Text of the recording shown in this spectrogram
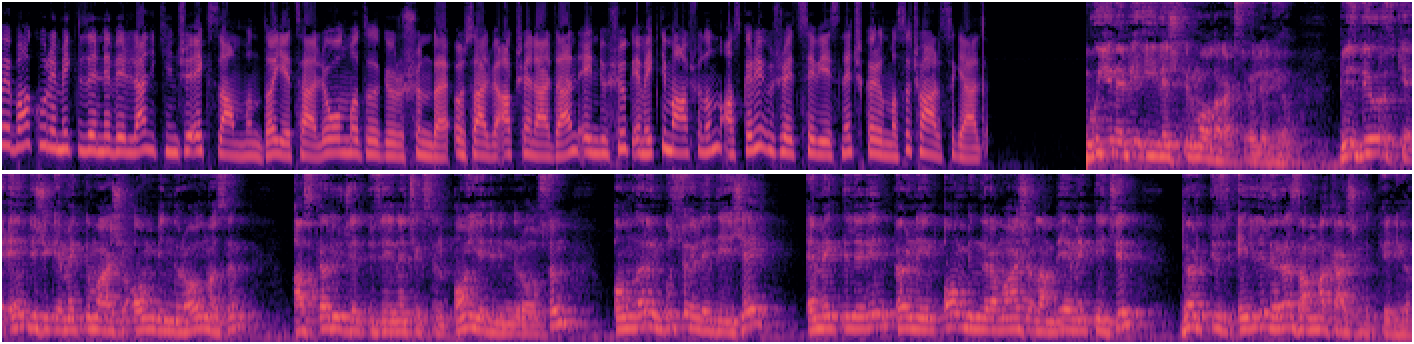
ve Bağkur emeklilerine verilen ikinci ek zammında yeterli olmadığı görüşünde. Özel ve Akşener'den en düşük emekli maaşının asgari ücret seviyesine çıkarılması çağrısı geldi. Bu yine bir iyileştirme olarak söyleniyor. Biz diyoruz ki en düşük emekli maaşı 10 bin lira olmasın, asgari ücret düzeyine çıksın 17 bin lira olsun. Onların bu söylediği şey emeklilerin örneğin 10 bin lira maaş alan bir emekli için 450 lira zamma karşılık geliyor.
